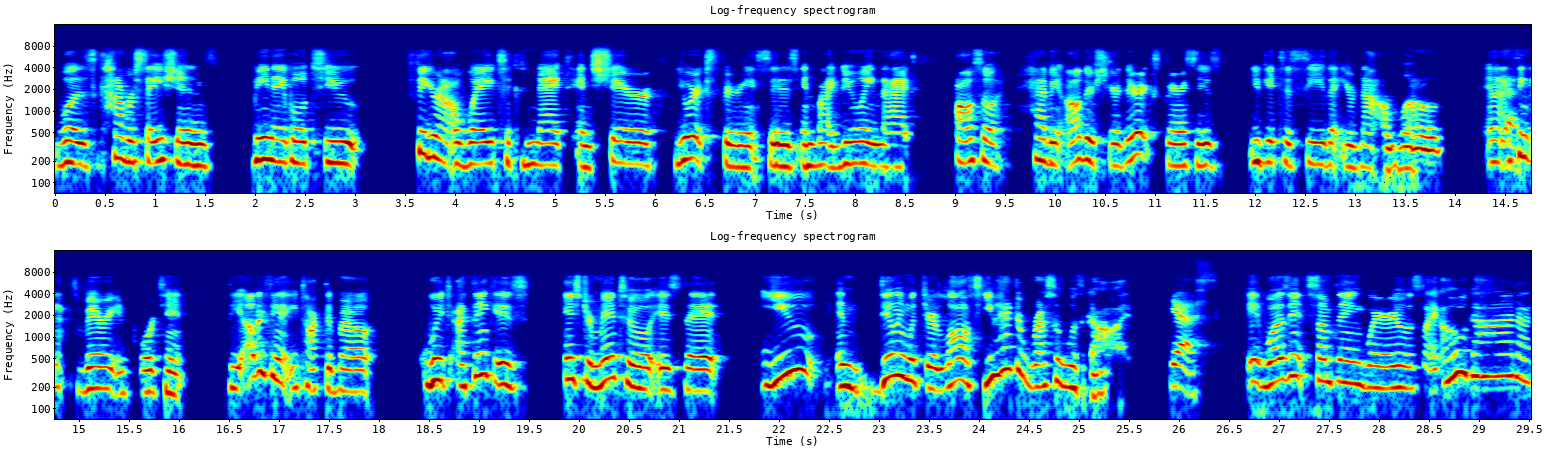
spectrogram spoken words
was conversations, being able to figure out a way to connect and share your experiences. And by doing that, also having others share their experiences, you get to see that you're not alone. And yes. I think that's very important. The other thing that you talked about, which I think is instrumental, is that you in dealing with your loss, you had to wrestle with God. Yes. It wasn't something where it was like, oh God, I,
